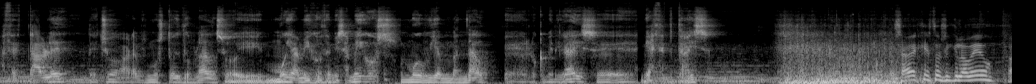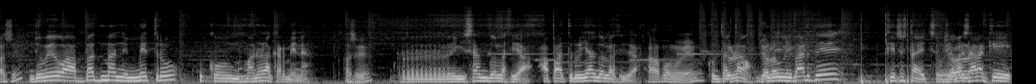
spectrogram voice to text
aceptable. De hecho, ahora mismo estoy doblado. Soy muy amigo de mis amigos. Muy bien mandado. Eh, lo que me digáis, eh, ¿me aceptáis? Pues ¿Sabes que esto sí que lo veo? ¿Ah, sí? Yo veo a Batman en metro con Manuela Carmena. ¿Ah, sí? Revisando la ciudad, apatrullando la ciudad. Ah, pues muy bien. Contratado. Yo, Yo, yo lo de mi parte, que eso está hecho. Yo además, lo- ahora que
